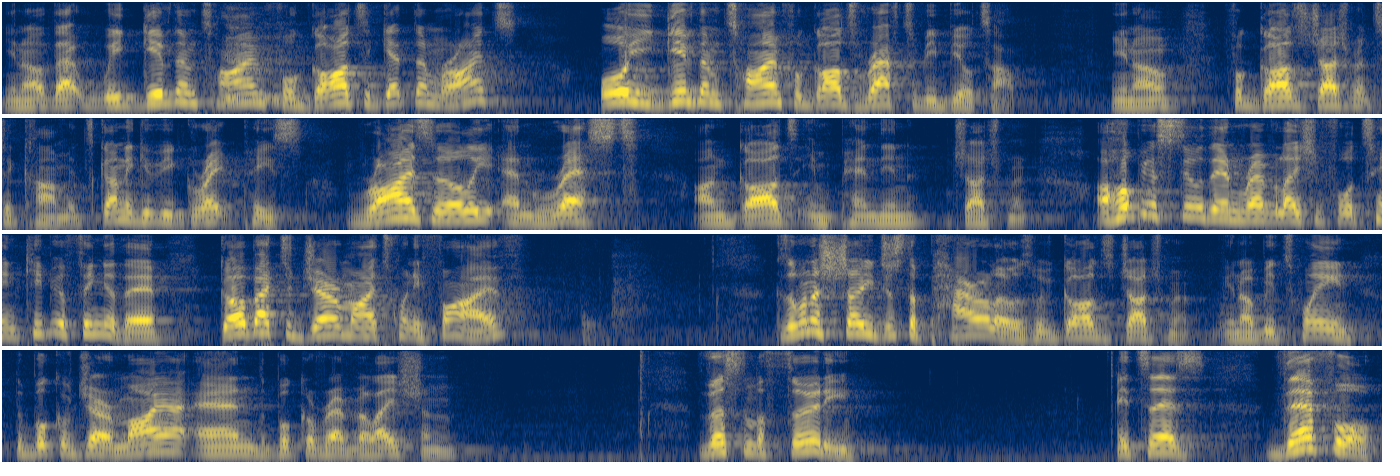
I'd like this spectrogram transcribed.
You know, that we give them time for God to get them right, or you give them time for God's wrath to be built up. You know, for God's judgment to come. It's going to give you great peace. Rise early and rest on God's impending judgment. I hope you're still there in Revelation 14. Keep your finger there. Go back to Jeremiah 25. Because I want to show you just the parallels with God's judgment, you know, between the book of Jeremiah and the book of Revelation. Verse number 30, it says, Therefore,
